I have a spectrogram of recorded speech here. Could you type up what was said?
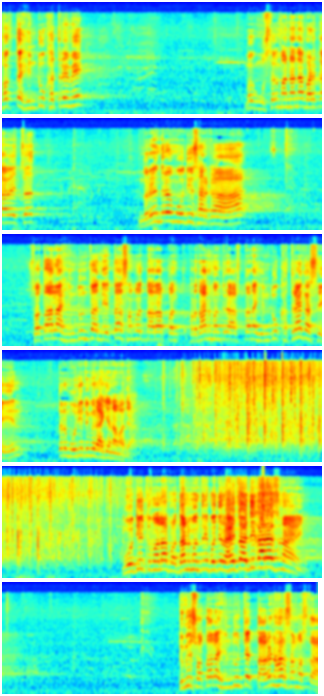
फक्त हिंदू खत्रे में मग मुसलमानांना भडकावायचं? नरेंद्र मोदीसारखा स्वतःला हिंदूंचा नेता समजणारा पंत प्रधानमंत्री असताना हिंदू खतऱ्यात असेल तर मोदी तुम्ही राजीनामा द्या. मोदी तुम्हाला प्रधानमंत्रीपदी राहायचा अधिकारच नाही. तुम्ही स्वतःला हिंदूंचे तारणहार समजता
